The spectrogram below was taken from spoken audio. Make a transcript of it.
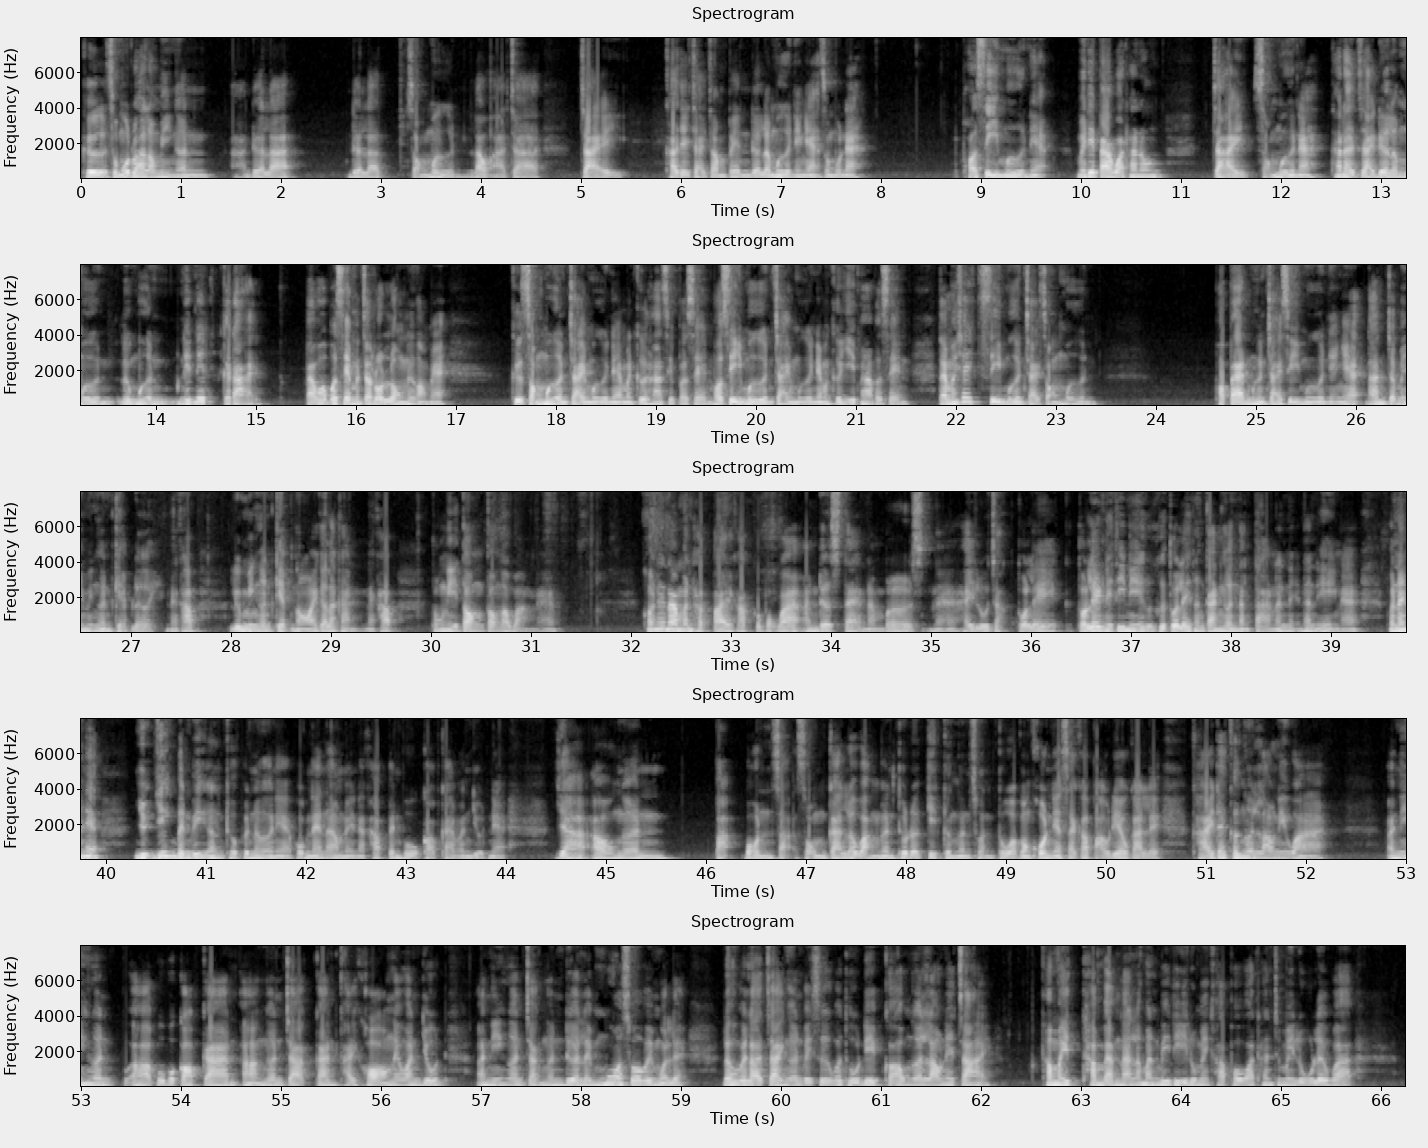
คือสมมุติว่าเรามีเงินเดือนละเดือนละ 20,000 เราอาจจะจ่ายค่าใช้จ่ายจำเป็นเดือนละหมื่นอย่างเงี้ยสมมุตินะ เพราะ 4 0,000เนี่ยไม่ได้แปลว่าท่านต้อง จ่าย20,000นะ ถ้าเราจ่ายเดือนละหมื่นหรือหมื่นนิดๆก็ได้ แปลว่าเปอร์เซ็นต์มันจะลดลงนึกออกไหมคือ 20,000จ่ายหมื่นเนี่ยมันคือ 50%เพราะ40,000จ่ายหมื่นเนี่ยมันคือ 25%แต่ไม่ใช่40,000จ่าย20,000 พอ 80,000จ่าย40,000 อย่างเงี้ยท่านจะไม่มีเงินเก็บเลยนะครับ หรือมีเงินเก็บน้อยก็แล้วกันนะครับ ตรงนี้ต้องต้องระวังนะข้อแนะนำมันถัดไปครับก็บอกว่า understand numbers นะให้รู้จักตัวเลข ตัวเลขในที่นี้ก็คือตัวเลขทางการเงินต่างๆ นั่นนั่นเองนะ เพราะนั้นเนี่ย ยิ่งเป็นวิกอันทรปเนอร์เนี่ยผมแนะนำเลยนะครับ เป็นผู้ประกอบการวันหยุดเนี่ยอย่าเอาเงินปะปนสะสมกันระหว่างเงินธุรกิจกับเงินส่วนตัว บางคนเนี่ยใส่กระเป๋าเดียวกันเลย ขายได้ก็เงินเรานี่ว่าอันนี้เงินผู้ประกอบการเงินจากการขายของในวันหยุด อันนี้เงินจากเงินเดือนอะไรมั่วซั่วไปหมดเลย แล้วเวลาจ่ายเงินไปซื้อวัตถุดิบก็เอาเงินเราเนี่ยจ่ายทำไมทำแบบนั้นแล้วมันไม่ดีรู้ไหมครับ เพราะว่าท่านจะไม่รู้เลยว่า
